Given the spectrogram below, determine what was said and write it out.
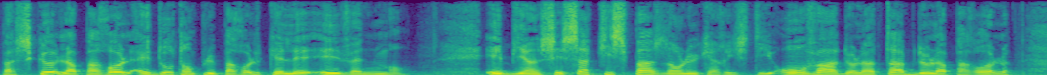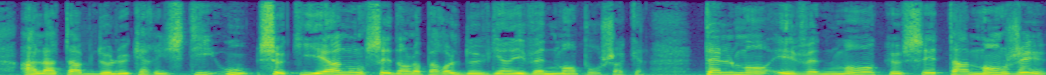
Parce que la parole est d'autant plus parole qu'elle est événement. Eh bien, c'est ça qui se passe dans l'Eucharistie. On va de la table de la parole à la table de l'Eucharistie où ce qui est annoncé dans la parole devient événement pour chacun. Tellement événement que c'est à manger.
